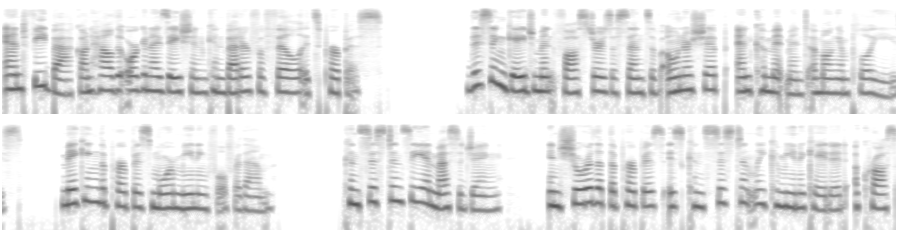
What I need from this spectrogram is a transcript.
and feedback on how the organization can better fulfill its purpose. This engagement fosters a sense of ownership and commitment among employees, making the purpose more meaningful for them. Consistency in messaging ensure that the purpose is consistently communicated across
